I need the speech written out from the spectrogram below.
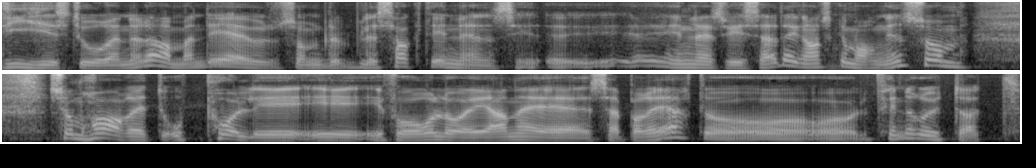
de historiene, da, men det er jo som det ble sagt innledningsvis her, det er ganske mange som, som har et opphold i, i, i forhold og gjerne er separert, og, og finner ut at,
